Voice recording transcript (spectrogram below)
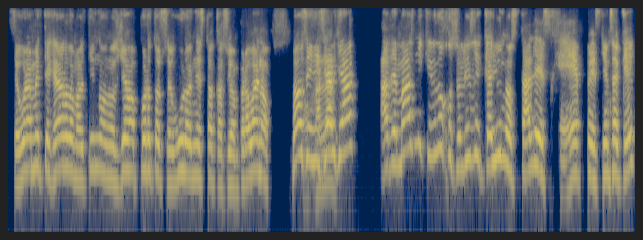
Seguramente Gerardo Martino nos lleva a Puerto Seguro en esta ocasión. Pero bueno, vamos a iniciar ya. Además, mi querido José Luis, de que hay unos tales jefes, quién sabe qué.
